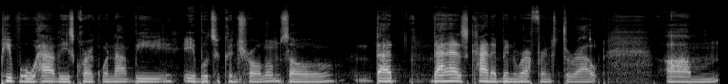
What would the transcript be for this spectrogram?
people who have these quirks would not be able to control them. So that that has kind of been referenced throughout. Um,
